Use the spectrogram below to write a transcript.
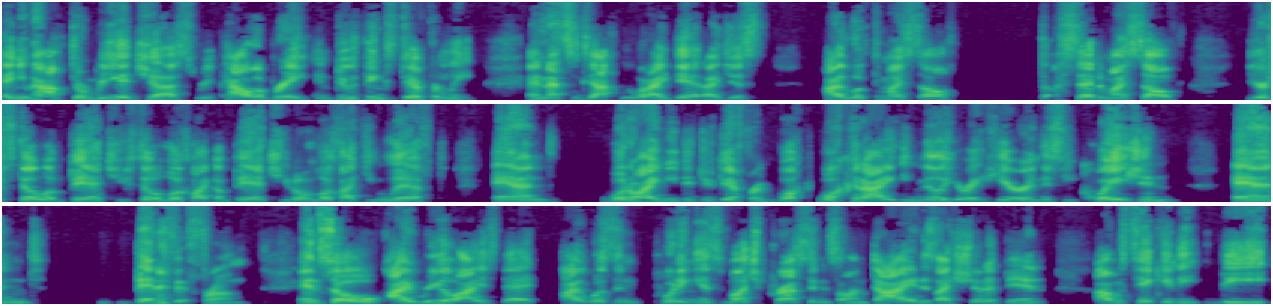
and you have to readjust, recalibrate, and do things differently. And that's exactly what I did. I just, I looked at myself, said to myself, you're still a bitch. You still look like a bitch. You don't look like you lift. And what do I need to do different? What what could I ameliorate here in this equation and benefit from? And so I realized that I wasn't putting as much precedence on diet as I should have been. I was taking the the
